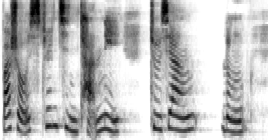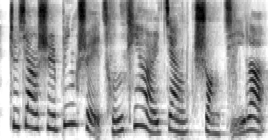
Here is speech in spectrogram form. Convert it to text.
把手伸进潭里，就像冷，就像是冰水从天而降，爽极了。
